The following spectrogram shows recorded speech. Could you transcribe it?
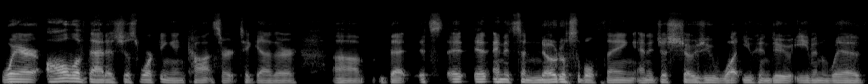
where all of that is just working in concert together um, that it's it, it and it's a noticeable thing and it just shows you what you can do even with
